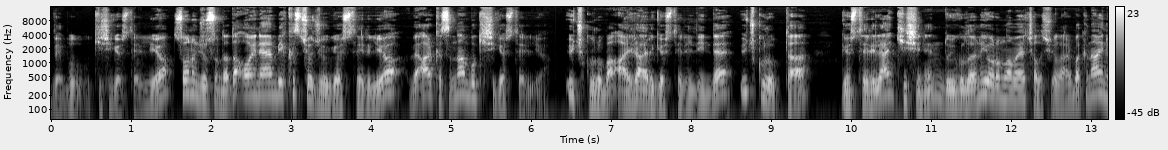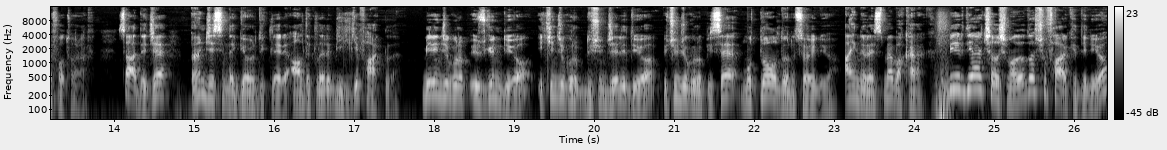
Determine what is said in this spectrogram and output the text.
ve bu kişi gösteriliyor. Sonuncusunda da oynayan bir kız çocuğu gösteriliyor ve arkasından bu kişi gösteriliyor. 3 gruba ayrı ayrı gösterildiğinde 3 grupta gösterilen kişinin duygularını yorumlamaya çalışıyorlar. Bakın aynı fotoğraf. Sadece öncesinde gördükleri, aldıkları bilgi farklı. Birinci grup üzgün diyor, ikinci grup düşünceli diyor, üçüncü grup ise mutlu olduğunu söylüyor. Aynı resme bakarak. Bir diğer çalışmada da şu fark ediliyor.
